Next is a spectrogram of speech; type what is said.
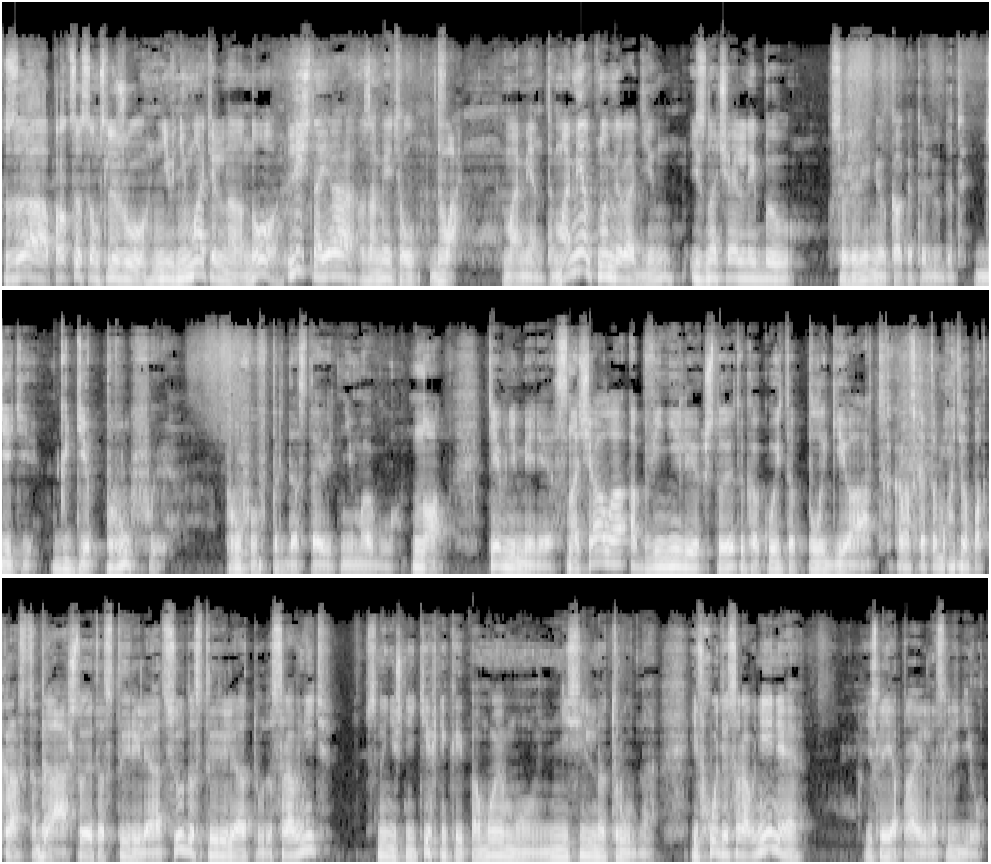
За процессом слежу невнимательно, но лично я заметил два момента. Момент номер один изначальный был, к сожалению, как это любят дети, где пруфы, пруфов предоставить не могу. Но, тем не менее, сначала обвинили, что это какой-то плагиат. Как раз к этому хотел подкрасться. Да, да что это стырили отсюда, стырили оттуда. Сравнить с нынешней техникой, по-моему, не сильно трудно. И в ходе сравнения, если я правильно следил,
